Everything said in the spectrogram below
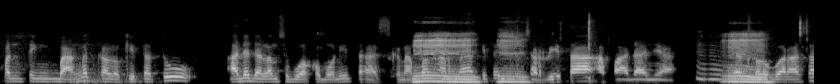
penting banget kalau kita tuh ada dalam sebuah komunitas. Kenapa? Hmm, Karena kita hmm. bisa cerita apa adanya. Hmm. Dan Hmm. kalau gue rasa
